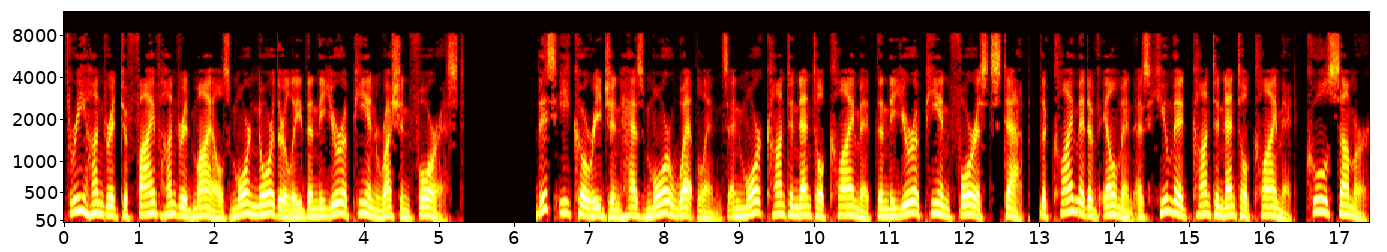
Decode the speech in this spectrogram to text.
300 to 500 miles more northerly than the European Russian forest. This ecoregion has more wetlands and more continental climate than the European forest steppe. The climate of Ilmen is humid continental climate, cool summer,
